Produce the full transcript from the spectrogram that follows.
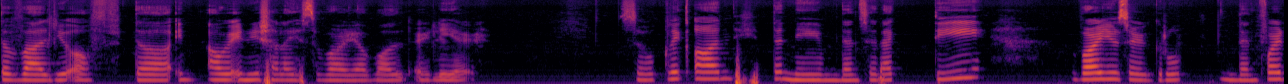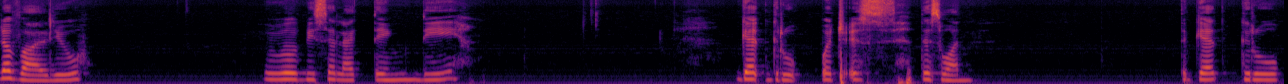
the value of the in our initialized variable earlier. So click on the name, then select the var user group. Then for the value, we will be selecting the get group, which is this one. The get group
